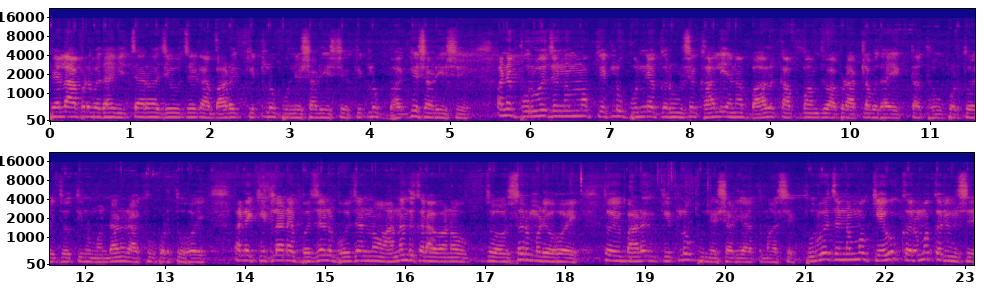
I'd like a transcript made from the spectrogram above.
પહેલાં આપણે બધા વિચારવા જેવું છે કે આ બાળક કેટલું પુણ્યશાળી છે, કેટલું ભાગ્યશાળી છે અને પૂર્વજન્મમાં કેટલું પુણ્ય કરવું છે. ખાલી એના બાલ કાપવામાં જો આપણે આટલા બધા એકઠા થવું પડતું હોય, જ્યોતિનું મંડાણ રાખવું પડતું હોય અને કેટલાને ભજન ભોજનનો આનંદ કરાવવાનો જો અવસર મળ્યો હોય, તો એ બાળક કેટલું પુણ્યશાળી આત્મા છે. પૂર્વજન્મમાં કેવું કર્મ કર્યું છે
